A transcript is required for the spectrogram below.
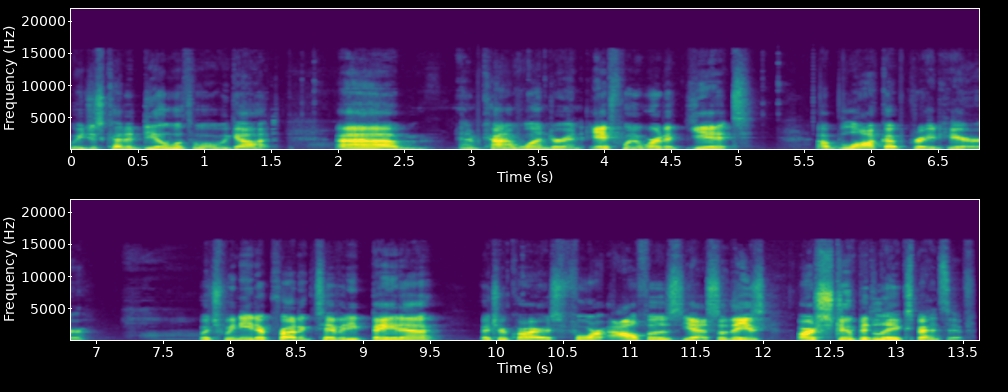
we just kind of deal with what we got. Um, and I'm kind of wondering, if we were to get a block upgrade here, which we need a productivity beta, which requires four alphas. Yeah, so these are stupidly expensive.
